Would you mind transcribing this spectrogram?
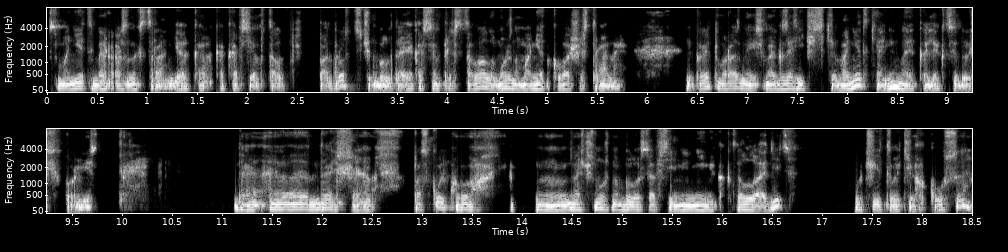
с монетами разных стран. Я, как, ко всем стал подросточек был, да, я ко всем приставал, можно монетку вашей страны. И поэтому разные весьма экзотические монетки, они в моей коллекции до сих пор есть. Да, э, дальше. Поскольку значит, нужно было со всеми ними как-то ладить, учитывать их вкусы,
